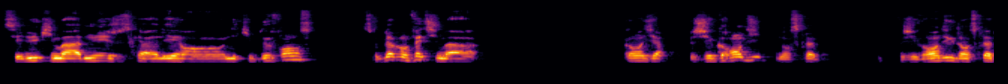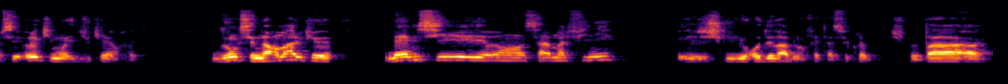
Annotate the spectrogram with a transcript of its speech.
c'est lui qui m'a amené jusqu'à aller en, équipe de France. Ce club, en fait, il m'a comment dire, j'ai grandi dans ce club. J'ai grandi dans ce club. C'est eux qui m'ont éduqué, en fait. Donc, c'est normal que, même si euh, ça a mal fini, je suis redevable, en fait, à ce club. Je peux pas,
